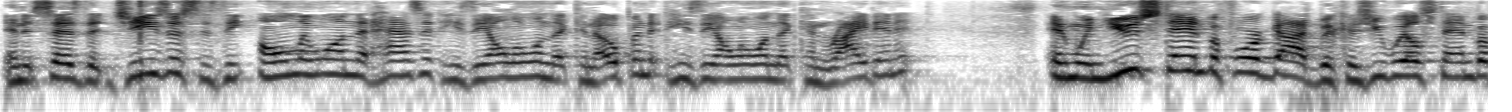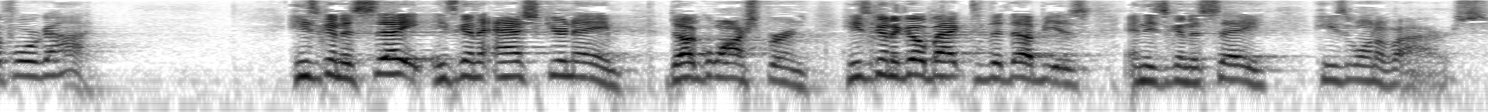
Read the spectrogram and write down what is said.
And it says that Jesus is the only one that has it. He's the only one that can open it. He's the only one that can write in it. And when you stand before God, because you will stand before God, He's going to say, He's going to ask your name, Doug Washburn. He's going to go back to the W's and He's going to say, He's one of ours.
